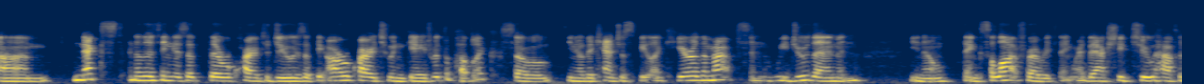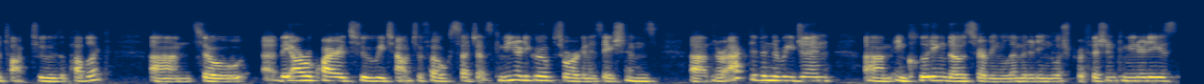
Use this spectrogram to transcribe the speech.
Um, Next, another thing is that they're required to do is that they are required to engage with the public. So, you know, they can't just be like, here are the maps and we drew them and, you know, thanks a lot for everything, right? They actually do have to talk to the public. Um, so uh, they are required to reach out to folks such as community groups or organizations uh, that are active in the region, um, including those serving limited English proficient communities,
